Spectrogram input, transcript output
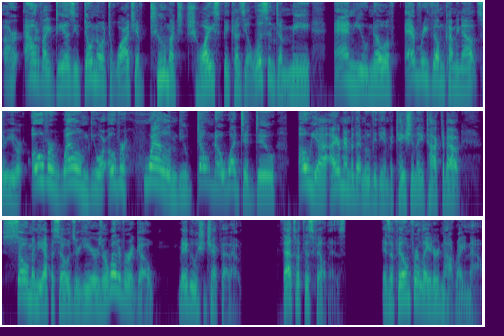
are out of ideas, you don't know what to watch, you have too much choice because you listen to me and you know of every film coming out, so you're overwhelmed. You are overwhelmed. You don't know what to do. Oh, yeah, I remember that movie, The Invitation, they talked about so many episodes or years or whatever ago. Maybe we should check that out. That's what this film is. It's a film for later, not right now.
